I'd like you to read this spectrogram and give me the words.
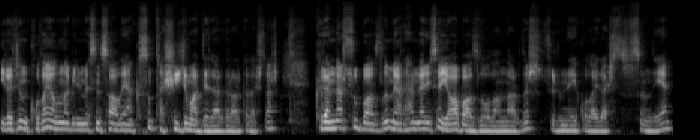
İlacın kolay alınabilmesini sağlayan kısım taşıyıcı maddelerdir arkadaşlar. Kremler su bazlı, merhemler ise yağ bazlı olanlardır. Sürümleyi kolaylaştırsın diye.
